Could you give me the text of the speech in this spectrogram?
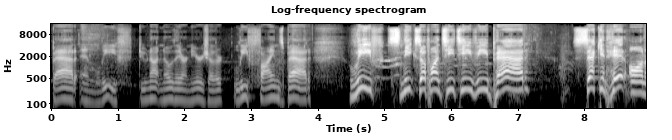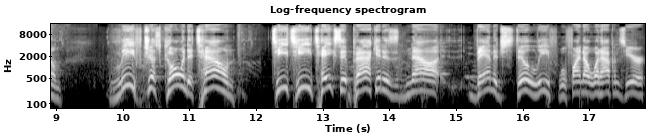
Bad and Leaf do not know they are near each other. Leaf finds Bad. Leaf sneaks up on TTV. Bad. Second hit on him. Leaf just going to town. TT takes it back. It is now Vantage still Leaf. We'll find out what happens here.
